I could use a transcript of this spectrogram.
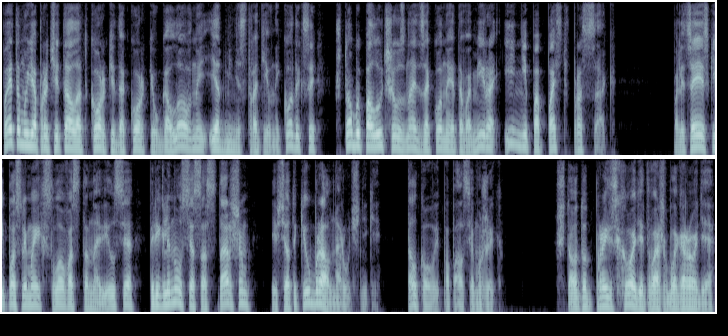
Поэтому я прочитал от корки до корки уголовный и административный кодексы, чтобы получше узнать законы этого мира и не попасть в просак. Полицейский после моих слов остановился, переглянулся со старшим и все-таки убрал наручники. Толковый попался мужик. — Что тут происходит, ваше благородие?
